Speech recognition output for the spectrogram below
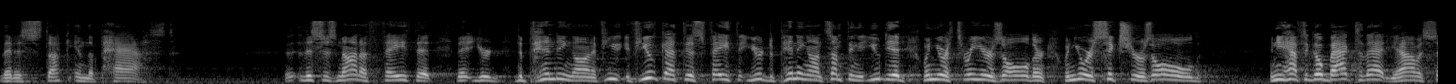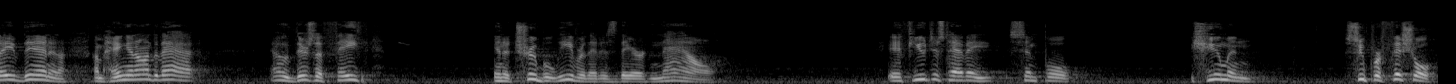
that is stuck in the past. This is not a faith that, that you're depending on. If, you, if you've got this faith that you're depending on something that you did when you were three years old or when you were six years old, and you have to go back to that. Yeah, I was saved then, and I'm hanging on to that. No, there's a faith in a true believer that is there now. If you just have a simple, human, superficial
